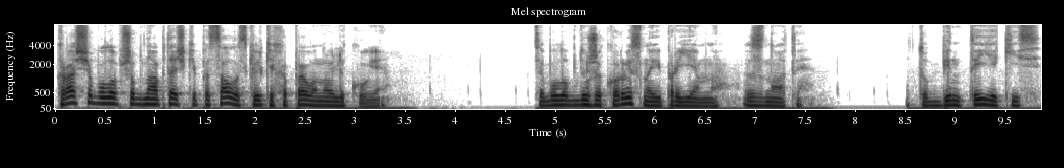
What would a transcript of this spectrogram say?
Краще було б, щоб на аптечці писало, скільки ХП воно лікує. Це було б дуже корисно і приємно знати. А то бінти якісь.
